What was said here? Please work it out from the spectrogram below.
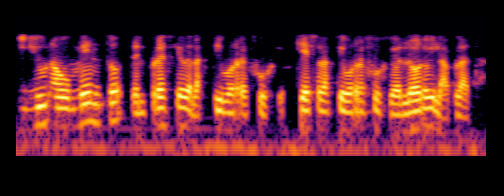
y un aumento del precio del activo refugio. ¿Qué es el activo refugio? El oro y la plata.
